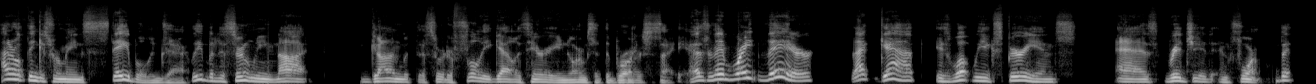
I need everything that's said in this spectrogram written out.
I don't think it's remained stable exactly, but it's certainly not gone with the sort of fully egalitarian norms that the broader society has. And then right there, that gap is what we experience as rigid and formal. But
